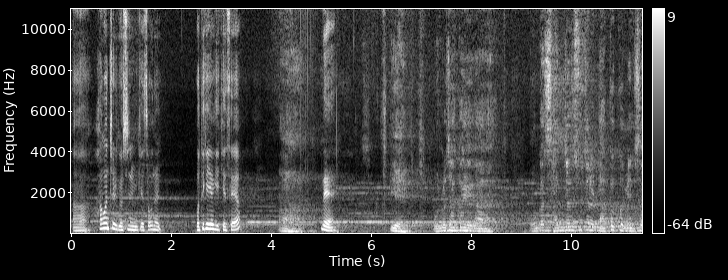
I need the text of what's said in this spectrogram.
어, 황원철 교수님께서 오늘 어떻게 여기 계세요? 아, 네, 예. 원로 작가회가 온갖 산전수전을 다 겪으면서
